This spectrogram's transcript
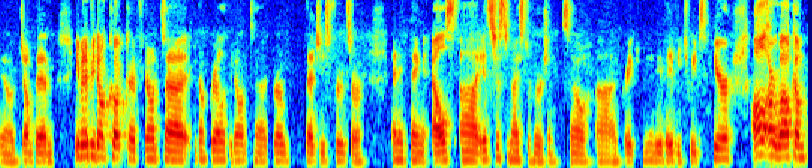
you know jump in, even if you don't cook, if you don't uh, if you don't grill, if you don't uh, grow veggies, fruits, or anything else. Uh, it's just a nice diversion. So uh, great community of AV tweets here. All are welcome.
